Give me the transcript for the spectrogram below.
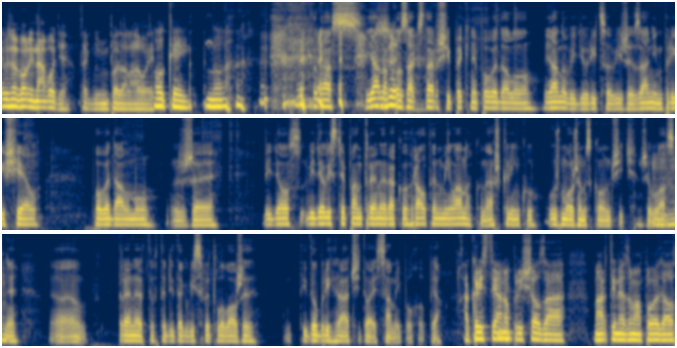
keby sme boli na vode, tak by mi povedal ahoj. OK, no. Raz Jano že... Kozák starší pekne povedal o Janovi Ďuricovi, že za ním prišiel, povedal mu, že Videl, videli ste, pán tréner, ako hral ten Milan ako na škrinku? Už môžem skončiť. Že mhm. vlastne mm-hmm. uh, tréner to vtedy tak vysvetloval, že tí dobrí hráči to aj sami pochopia. A Cristiano mm. prišiel za Martinezom a povedal,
